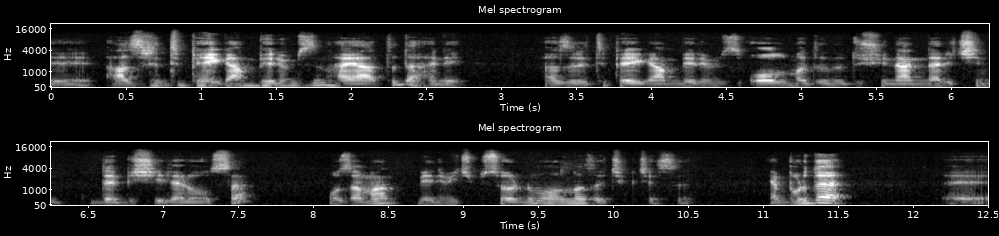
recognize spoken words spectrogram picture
Ee, Hazreti Peygamberimizin hayatı da hani Hazreti Peygamberimiz olmadığını düşünenler için de bir şeyler olsa o zaman benim hiçbir sorunum olmaz açıkçası. Ya burada e,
